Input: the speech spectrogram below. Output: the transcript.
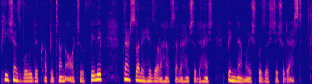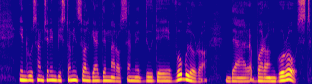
پیش از ورود کاپیتان آرتور فیلیپ در سال 1788 به نمایش گذاشته شده است. این روز همچنین بیستمین سالگرد مراسم دود وگلو را در بارانگوروست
